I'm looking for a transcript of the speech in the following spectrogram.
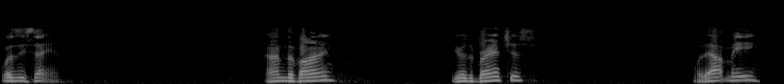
what is he saying? I'm the vine, you're the branches. Without me,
